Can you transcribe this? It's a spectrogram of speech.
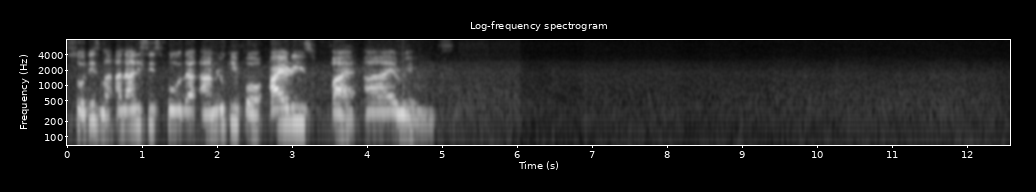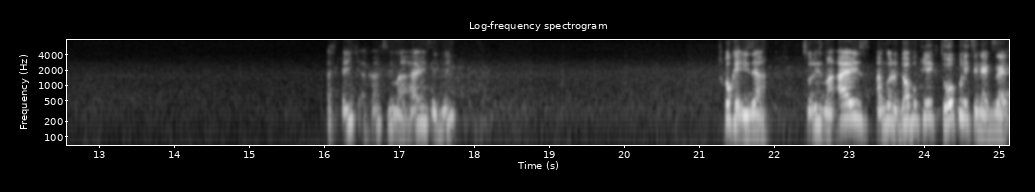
So this is my analysis folder. I'm looking for iris file, iris. strange. I can't see my iris again. Okay, is there. So this is my iris. I'm going to double click to open it in Excel.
